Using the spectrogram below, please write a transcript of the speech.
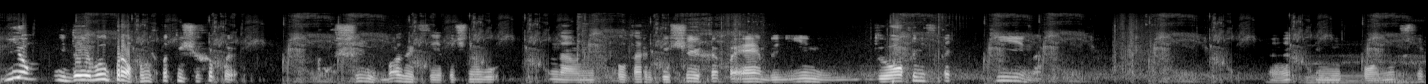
Ём, и да я был прав, у них по 1000 хп. Шип багается, я точно могу... Да, у них полторы тысячи хп, блин. Дохни, скотина. Э, не понял, что...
